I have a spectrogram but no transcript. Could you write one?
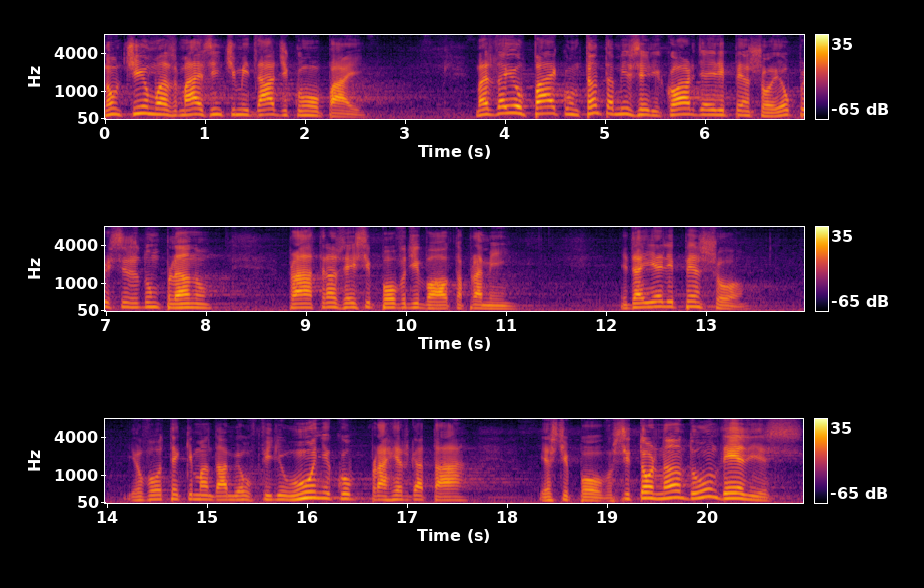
Não tínhamos mais intimidade com o Pai. Mas daí o Pai, com tanta misericórdia, ele pensou: eu preciso de um plano para trazer esse povo de volta para mim. E daí ele pensou: eu vou ter que mandar meu filho único para resgatar este povo, se tornando um deles.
